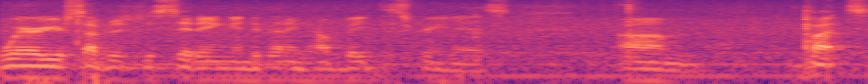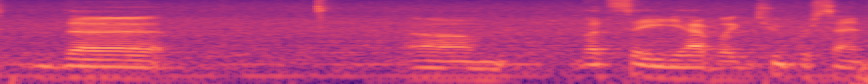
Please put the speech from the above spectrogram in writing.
where your subject is sitting and depending how big the screen is. Um, but the um, let's say you have like two percent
